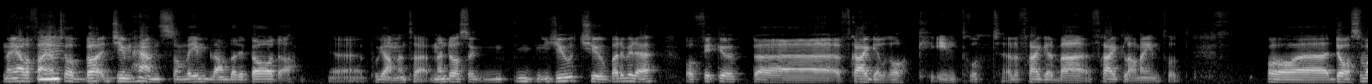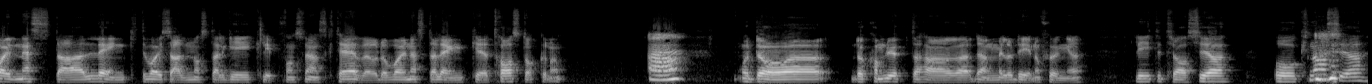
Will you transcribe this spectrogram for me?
Men i alla fall, jag tror Jim Henson var inblandad i båda eh, programmen tror jag. Men då så youtubade vi det och fick upp eh, Fraggelrock-introt. Eller Fragglarna-introt. Och eh, då så var ju nästa länk, det var ju så här nostalgiklipp från svensk TV. Och då var ju nästa länk eh, Trasdockorna. Ja. Och då, eh, då kom det upp det här, eh, den melodin och sjunger. Lite trasiga och knasiga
